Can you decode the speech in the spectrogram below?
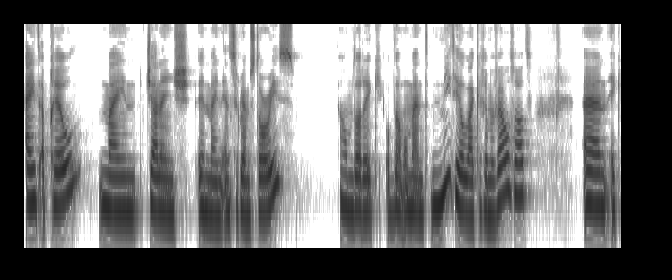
eind april mijn challenge in mijn Instagram stories. Omdat ik op dat moment niet heel lekker in mijn vel zat. En ik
